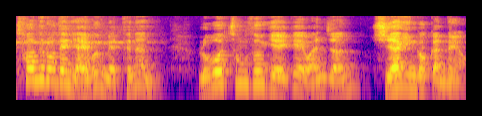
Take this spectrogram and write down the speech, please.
천으로 된 얇은 매트는 로봇 청소기에게 완전 쥐약인 것 같네요.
